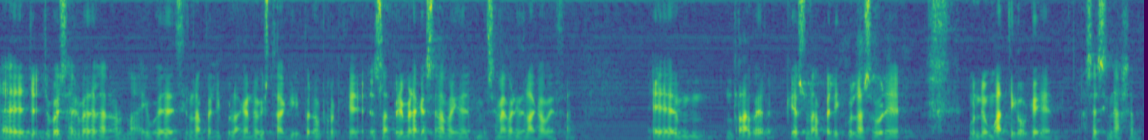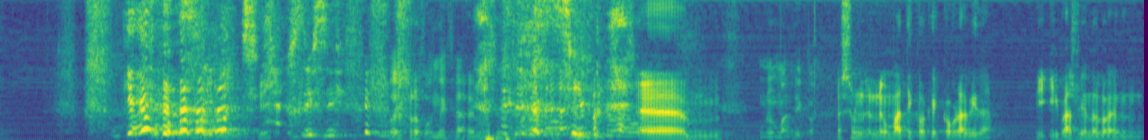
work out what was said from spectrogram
Eh, yo, yo voy a salirme de la norma y voy a decir una película que no he visto aquí, pero porque es la primera que se me ha venido, se me ha venido a la cabeza. Eh, Rubber, que es una película sobre un neumático que asesina gente. ¿Qué? Sí. Sí, sí. Puedes profundizar en eso. Sí, por favor. Em, Neumático. es un neumático que cobra vida y, y vas viéndolo en,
